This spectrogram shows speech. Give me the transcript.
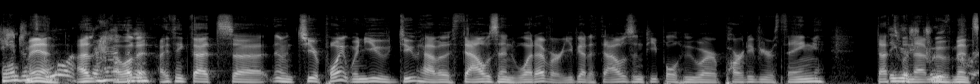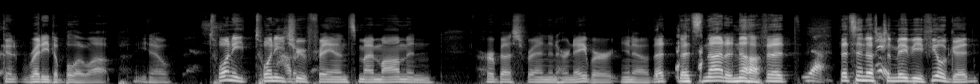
tangents Man, galore. I, They're I love it. I think that's uh, and to your point. When you do have a thousand, whatever, you've got a thousand people who are part of your thing. That's Your when that movement's cred. get ready to blow up. You know, 20, 20 true fans. My mom and her best friend and her neighbor. You know that that's not enough. That Yeah, that's enough to maybe feel good.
